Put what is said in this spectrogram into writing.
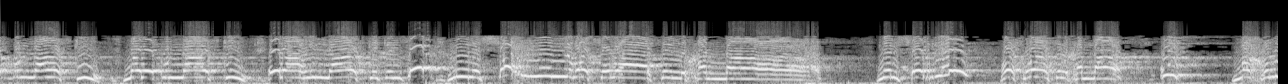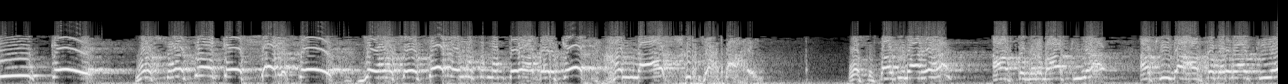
رب الناس کی، ملک الناس کی الہ الناس کی کن سے، من شر الوسواس الخناس۔ من شر وسواس الخناس۔ اس مخلوق کے وسوسے کے سر سے جو وسوسے میں مبتلا کر کے خناس چھٹ جاتا ہے۔ وہ سستا دن آیا آپ کو برباد کیا، عقیدہ آپ کو برباد کیا،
